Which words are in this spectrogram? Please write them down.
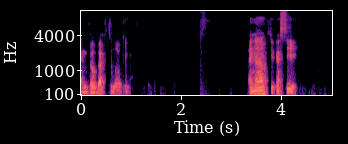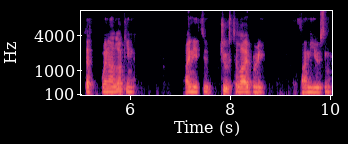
and go back to login. And now you can see that when I log in, I need to choose the library that I'm using.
